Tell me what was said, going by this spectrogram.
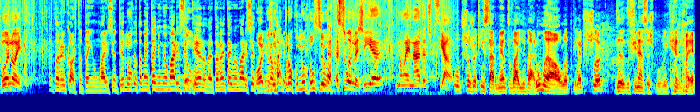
Boa noite. António Costa tem um Mário Centeno, não. eu também tenho o meu Mário Centeno, não é? Também tenho o meu Mário Centeno. Olha, mas eu Mário... não troco o meu pelo seu. A sua magia não é nada de especial. O professor Joaquim Sarmento vai-lhe dar uma aula, porque ele é professor de, de, Finanças Públicas, não é?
